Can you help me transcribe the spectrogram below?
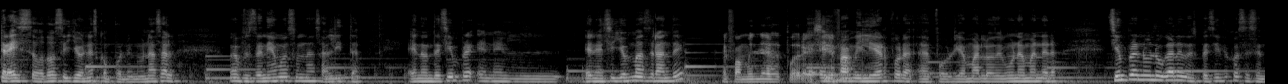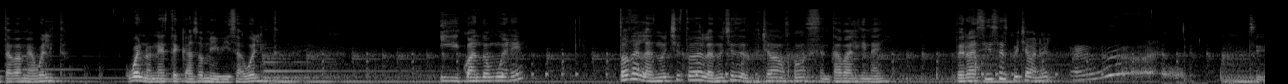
tres o dos sillones componen una sala. Bueno, pues teníamos una salita en donde siempre en el, en el sillón más grande... El familiar se podría decir. El familiar, por, eh, por llamarlo de alguna manera. Siempre en un lugar en específico se sentaba mi abuelito. Bueno, en este caso mi bisabuelito. Y cuando muere, todas las noches, todas las noches escuchábamos cómo se sentaba alguien ahí. Pero así se escuchaba, ¿no? Sí.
